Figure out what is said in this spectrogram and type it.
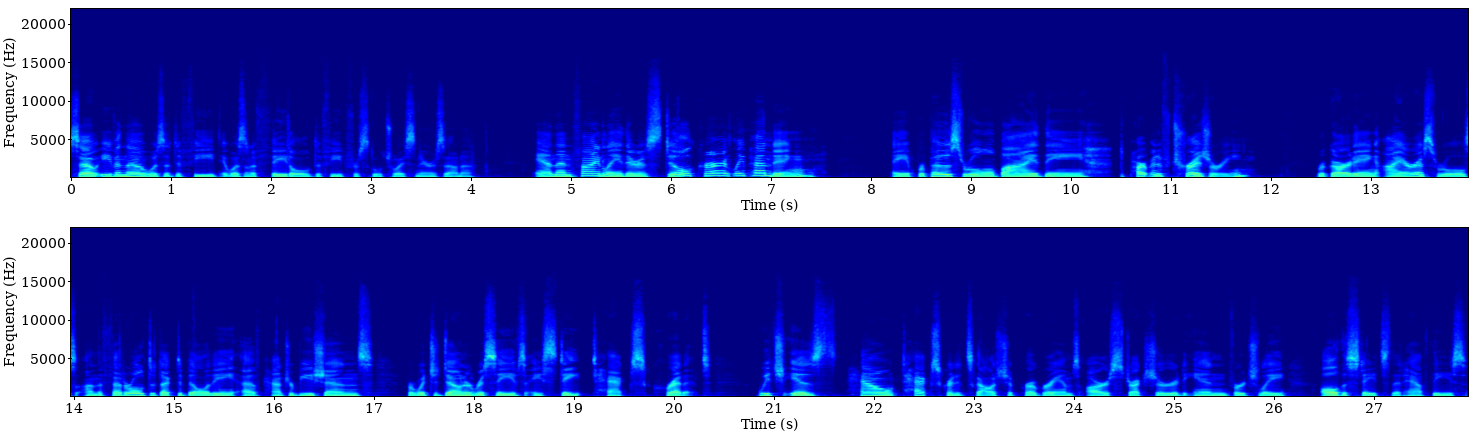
So even though it was a defeat, it wasn't a fatal defeat for school choice in Arizona. And then finally, there's still currently pending a proposed rule by the Department of Treasury regarding IRS rules on the federal deductibility of contributions for which a donor receives a state tax credit, which is how tax credit scholarship programs are structured in virtually all the states that have these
